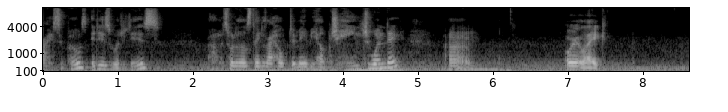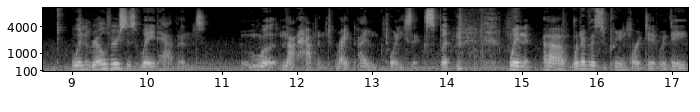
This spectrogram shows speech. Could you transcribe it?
I suppose. It is what it is. Um, it's one of those things I hope to maybe help change one day. Um, or, like, when Roe versus Wade happened, well, not happened, right? I'm 26, but when uh, whatever the Supreme Court did, where they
